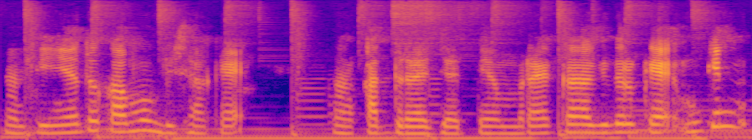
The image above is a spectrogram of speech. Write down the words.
nantinya tuh kamu bisa kayak ngangkat derajatnya mereka gitu loh kayak mungkin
